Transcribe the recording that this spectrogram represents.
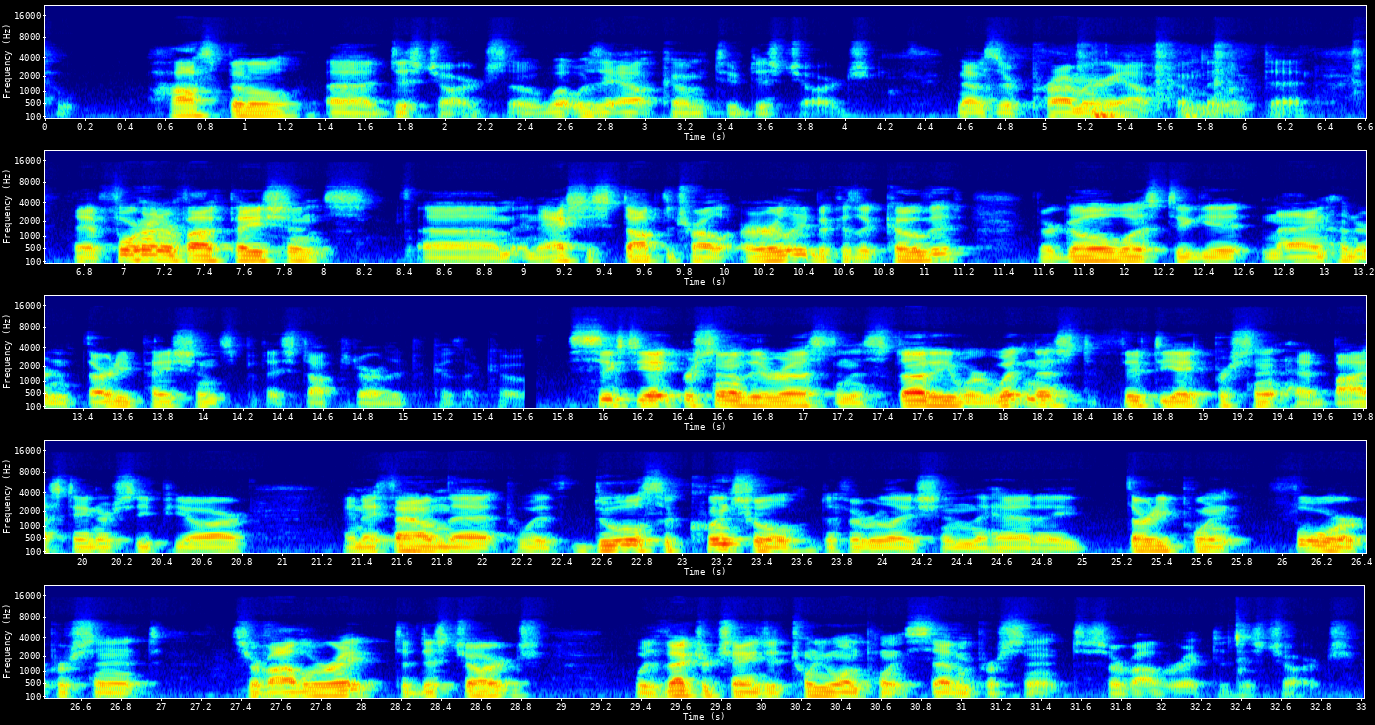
hospital uh, discharge. So, what was the outcome to discharge? And that was their primary outcome they looked at. They had 405 patients, um, and they actually stopped the trial early because of COVID. Their goal was to get 930 patients, but they stopped it early because of COVID. 68% of the arrests in the study were witnessed, 58% had bystander CPR, and they found that with dual sequential defibrillation, they had a 30.4% survival rate to discharge, with vector change at 21.7% survival rate to discharge.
